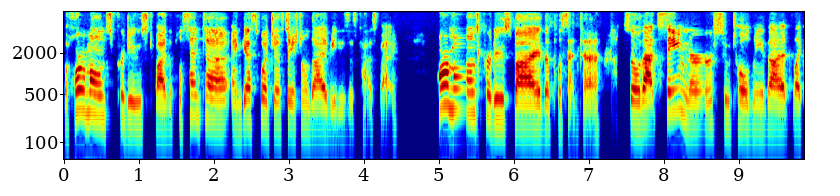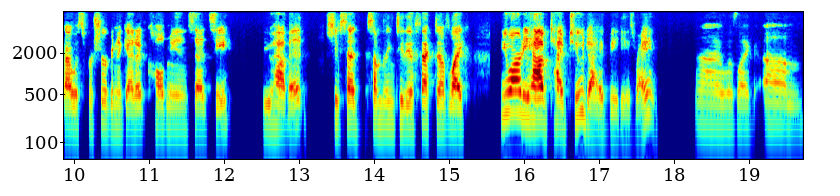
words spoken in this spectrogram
the hormones produced by the placenta. And guess what gestational diabetes is caused by? Hormones produced by the placenta. So, that same nurse who told me that, like, I was for sure going to get it called me and said, See, you have it. She said something to the effect of like, you already have type 2 diabetes, right? And I was like, um,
